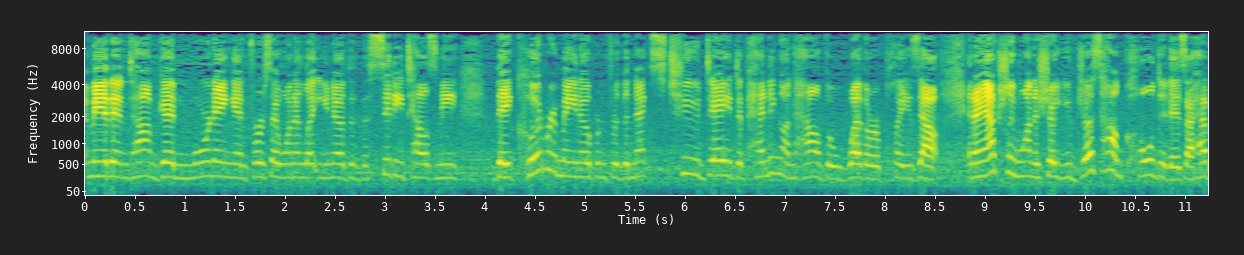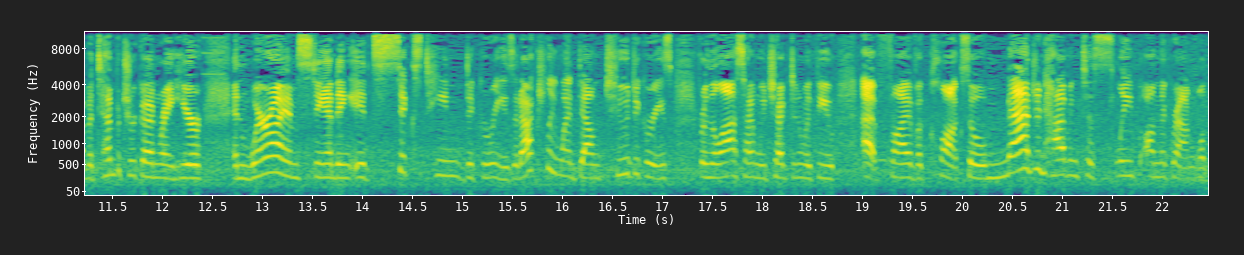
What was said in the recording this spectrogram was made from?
Amanda and Tom, good morning. And first, I want to let you know that the city tells me they could remain open for the next two days, depending on how the weather plays out. And I actually want to show you just how cold it is. I have a temperature gun right here, and where I am standing, it's 16 degrees. It actually went down two degrees from the last time we checked in with you at 5 o'clock. So imagine having to sleep on the ground. Well,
